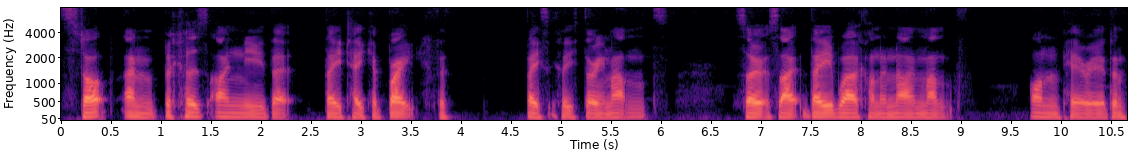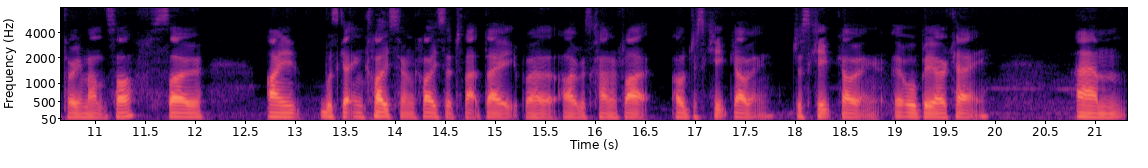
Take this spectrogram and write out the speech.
stop, and because I knew that they take a break for basically three months, so it's like they work on a nine month on period and three months off. So I was getting closer and closer to that date where I was kind of like, I'll just keep going just keep going. It will be okay. Um,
